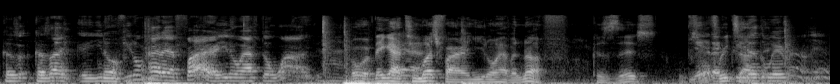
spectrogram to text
Cause, cause I, you know, if you don't have that fire, you know, after a while, Or if they got too much fire, you don't have enough because there's some yeah, that could freaks be the out other way around. Yeah.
